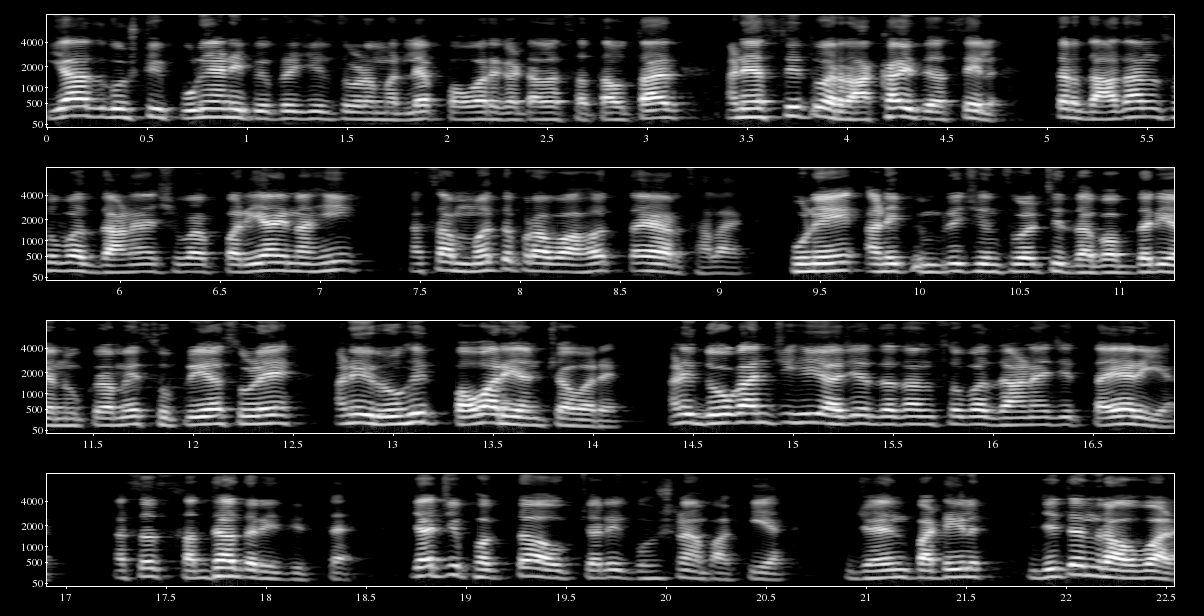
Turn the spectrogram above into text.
याच गोष्टी पुणे आणि पिंपरी चिंचवडमधल्या पवार गटाला सतावतात आणि अस्तित्व राखायचं असेल तर दादांसोबत जाण्याशिवाय पर्याय नाही असा मतप्रवाह तयार झाला आहे पुणे आणि पिंपरी चिंचवडची जबाबदारी अनुक्रमे सुप्रिया सुळे आणि रोहित पवार यांच्यावर आहे आणि दोघांचीही अजय दादांसोबत जाण्याची तयारी आहे असं सध्या तरी दिसतंय. ज्याची फक्त औपचारिक घोषणा बाकी आहे. जयंत पाटील जितेंद्र आव्हाड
